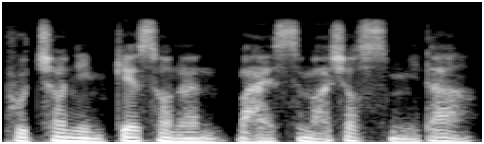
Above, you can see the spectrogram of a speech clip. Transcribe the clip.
부처님께서는 말씀하셨습니다.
